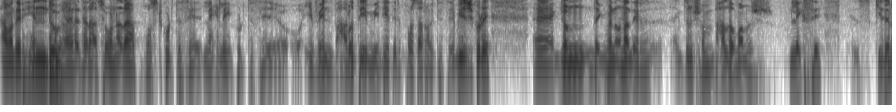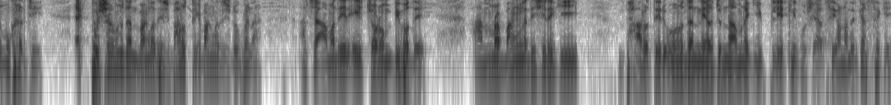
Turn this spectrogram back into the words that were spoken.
আমাদের হিন্দু ভাইয়েরা যারা আছে, ওনারা পোস্ট করতেছে, লেখালেখি করতেছে ইভেন ভারতীয় মিডিয়াতে প্রচার হইতেছে। বিশেষ করে একজন, দেখবেন ওনাদের একজন সম- ভালো মানুষ লেখছে কি যেন মুখার্জি, এক পয়সার অনুদান বাংলাদেশ, ভারত থেকে বাংলাদেশে ঢুকবে না। আচ্ছা আমাদের এই চরম বিপদে আমরা বাংলাদেশিরা কি ভারতের অনুদান নেওয়ার জন্য আমরা কি প্লেট নিয়ে বসে আছি ওনাদের কাছ থেকে?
